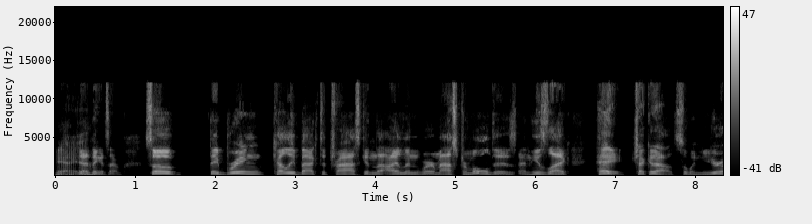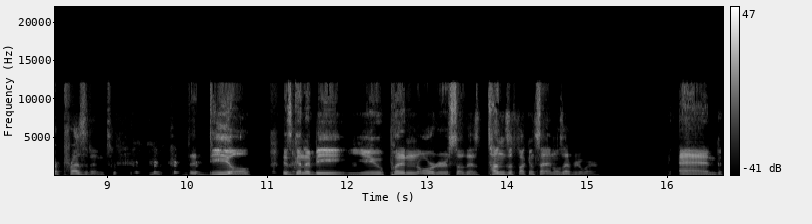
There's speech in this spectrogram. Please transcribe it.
yeah yeah, Yeah, I think it's him. So they bring Kelly back to Trask in the island where Master Mold is, and he's like, "Hey, check it out. So when you're president, the deal is gonna be you put in an order so there's tons of fucking Sentinels everywhere." And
